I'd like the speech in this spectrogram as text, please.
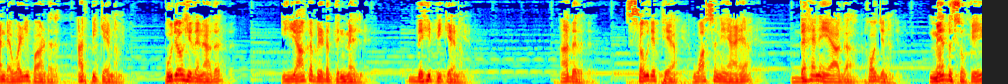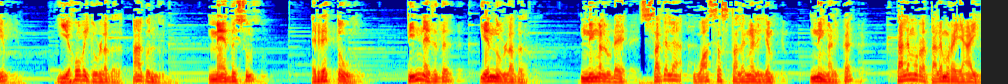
തന്റെ വഴിപാട് അർപ്പിക്കണം. പുരോഹിതനത് യാഗപീഠത്തിന്മേൽ ദഹിപ്പിക്കണം. അത് സൗരഭ്യ വാസനയായ ദഹനയാഗ ഭോജനം. മേധസ്സൊക്കെയും യഹോവയ്ക്കുള്ളത് ആകുന്നു. മേധസ്സും രക്തവും തിന്നരുത് എന്നുള്ളത് നിങ്ങളുടെ സകല വാസസ്ഥലങ്ങളിലും നിങ്ങൾക്ക് തലമുറ തലമുറയായി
